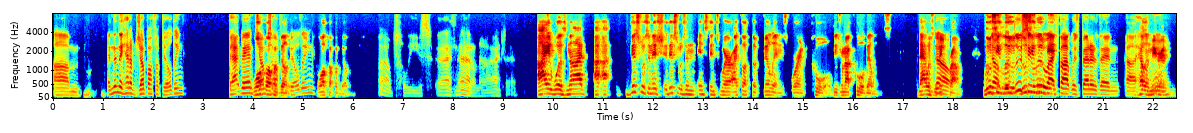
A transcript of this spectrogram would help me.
Um, and then they had him jump off a building. Batman Walk jumps off a off, a building. building. Walk up a building. Oh please, uh, I don't know. I, I was not. I, I, this was an issue. This was an instance where I thought the villains weren't cool. These were not cool villains. That was the No. big problem. Lucy no, Liu. Lucy, Liu, I thought was better than uh, Helen Helen Mirren. Mirren.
